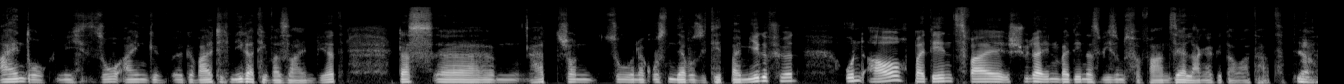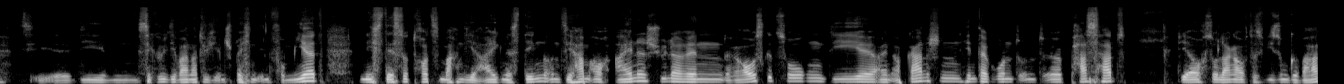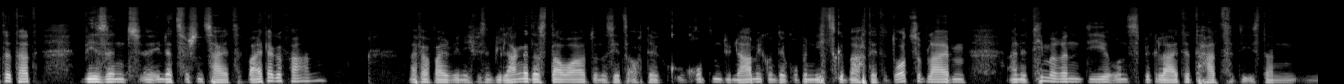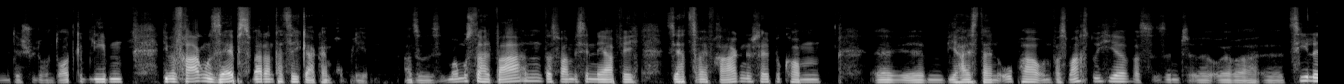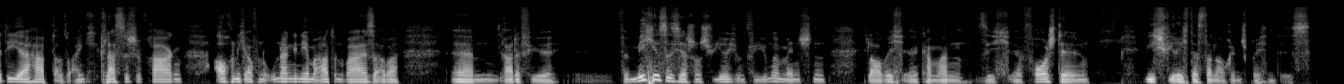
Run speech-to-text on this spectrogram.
Eindruck nicht so ein äh, gewaltig negativer sein wird. Das äh, hat schon zu einer großen Nervosität bei mir geführt und auch bei den zwei SchülerInnen, bei denen das Visumsverfahren sehr lange gedauert hat. Ja. Die, die hm, Security war natürlich entsprechend informiert. Nichtsdestotrotz machen die ihr eigenes Ding und sie haben auch eine Schülerin rausgezogen, die einen afghanischen Hintergrund und äh, Pass hat die auch so lange auf das Visum gewartet hat. Wir sind äh, in der Zwischenzeit weitergefahren einfach weil wir nicht wissen, wie lange das dauert und es jetzt auch der Gruppendynamik und der Gruppe nichts gebracht hätte, dort zu bleiben. Eine Teamerin, die uns begleitet hat, die ist dann mit der Schülerin dort geblieben. Die Befragung selbst war dann tatsächlich gar kein Problem. Also man musste halt warten, das war ein bisschen nervig. Sie hat zwei Fragen gestellt bekommen. Äh, wie heißt dein Opa und was machst du hier? Was sind äh, eure äh, Ziele, die ihr habt? Also eigentlich klassische Fragen, auch nicht auf eine unangenehme Art und Weise, aber ähm, gerade für für mich ist es ja schon schwierig und für junge Menschen, glaube ich, äh, kann man sich äh, vorstellen, wie schwierig das dann auch entsprechend ist.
